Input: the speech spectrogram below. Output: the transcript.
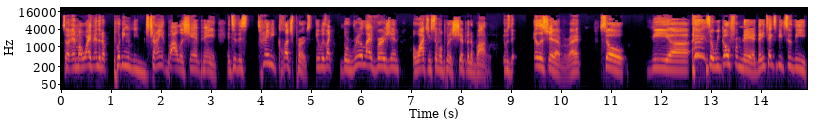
So, and my wife ended up putting the giant bottle of champagne into this tiny clutch purse. It was like the real life version of watching someone put a ship in a bottle. It was the illest shit ever, right? So the uh so we go from there. Then he takes me to the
